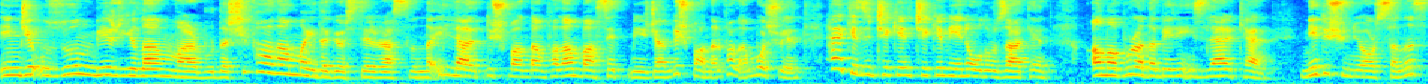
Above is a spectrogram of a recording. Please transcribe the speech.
ince uzun bir yılan var burada. Şifalanmayı da gösterir aslında. İlla düşmandan falan bahsetmeyeceğim. Düşmanları falan boş verin. Herkesin çekeni çekemeyeni olur zaten. Ama burada beni izlerken ne düşünüyorsanız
